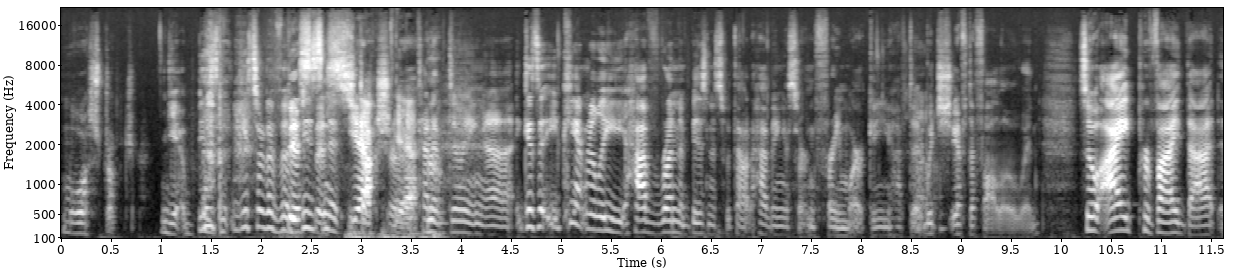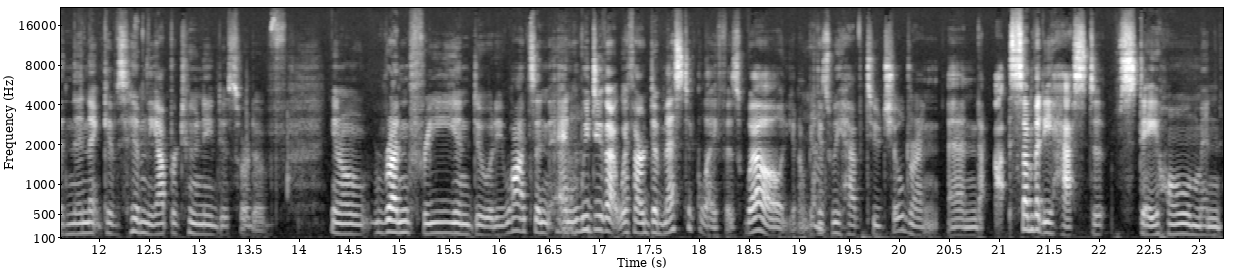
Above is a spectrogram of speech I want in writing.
more structure. Yeah, business, sort of a Business, business, structure, yeah. kind of doing because you can't really have run a business without having a certain framework, and you have to, which you have to follow. And so I provide that, and then it gives him the opportunity to sort of, you know, run free and do what he wants. And and we do that with our domestic life as well, you know, because we have two children, and uh, somebody has to stay home and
